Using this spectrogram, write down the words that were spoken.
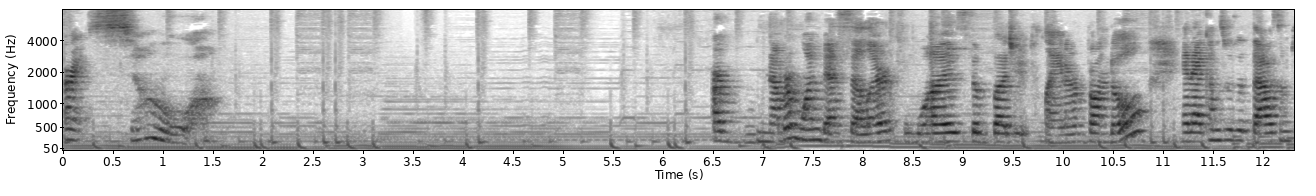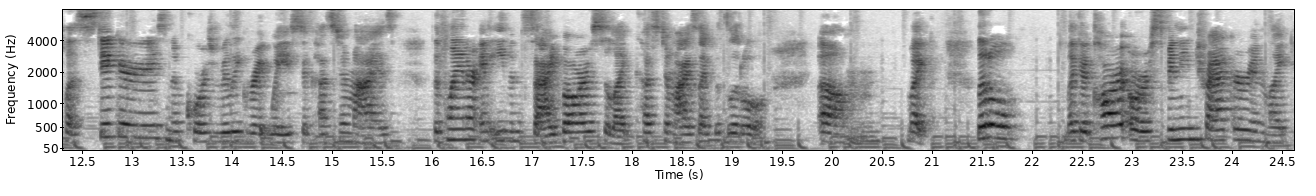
All right, so our number one bestseller was the budget planner bundle and that comes with a thousand plus stickers and of course really great ways to customize the planner and even sidebars to like customize like with little um like little like a cart or a spending tracker and like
